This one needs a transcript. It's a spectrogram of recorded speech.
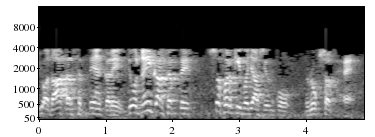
جو ادا کر سکتے ہیں کرے جو نہیں کر سکتے، سفر کی وجہ سے ان کو رخصت ہے۔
